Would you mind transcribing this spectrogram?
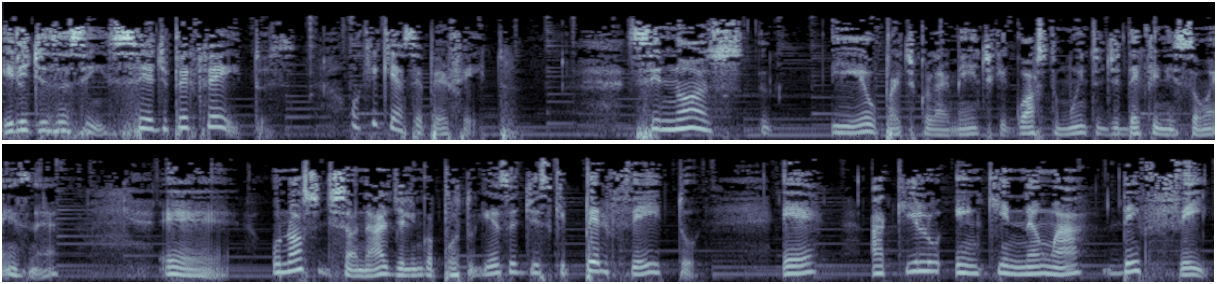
Ele diz assim: sede perfeitos. O que é ser perfeito? Se nós, e eu particularmente, que gosto muito de definições, né? É, o nosso dicionário de língua portuguesa diz que perfeito é aquilo em que não há defeito.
